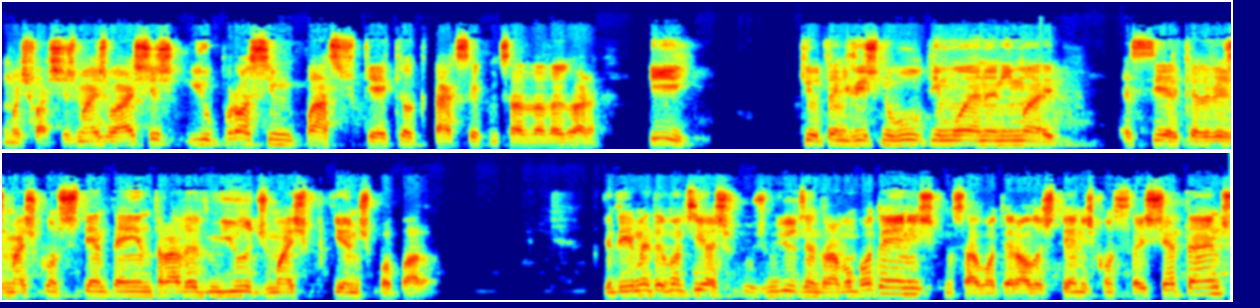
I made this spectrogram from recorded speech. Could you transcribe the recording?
umas faixas mais baixas, e o próximo passo, que é aquele que está a ser começado a dar agora, e que eu tenho visto no último ano, ano e meio, a ser cada vez mais consistente, é a entrada de miúdos mais pequenos para o paddle. Antigamente acontecia, os miúdos entravam para o ténis, começavam a ter aulas de ténis com 6, 7 anos,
